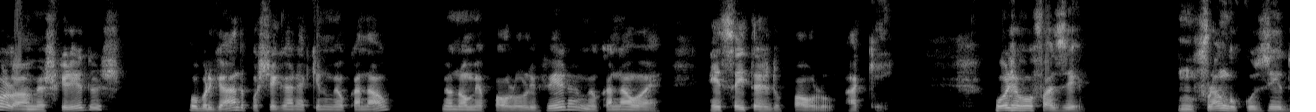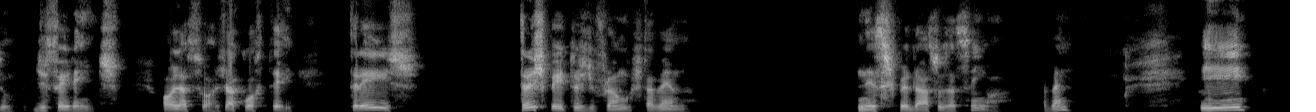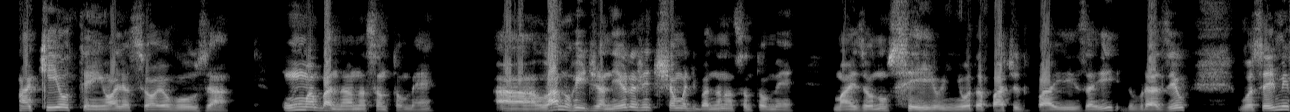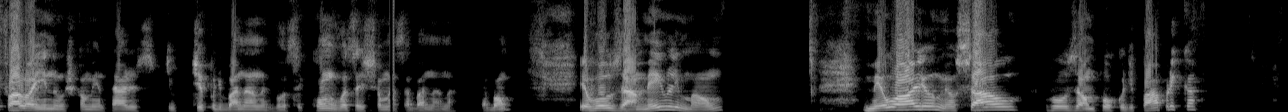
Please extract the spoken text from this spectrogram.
Olá, meus queridos. Obrigado por chegar aqui no meu canal. Meu nome é Paulo Oliveira, meu canal é Receitas do Paulo aqui. Hoje eu vou fazer um frango cozido diferente. Olha só, já cortei três, três peitos de frango, está vendo? Nesses pedaços assim, ó, tá vendo? E aqui eu tenho, olha só, eu vou usar uma banana Santomé. Ah, lá no Rio de Janeiro a gente chama de banana Santomé, mas eu não sei, em outra parte do país aí, do Brasil, vocês me falam aí nos comentários que tipo de banana você, como vocês chamam essa banana, tá bom? Eu vou usar meio limão, meu óleo, meu sal, vou usar um pouco de páprica.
